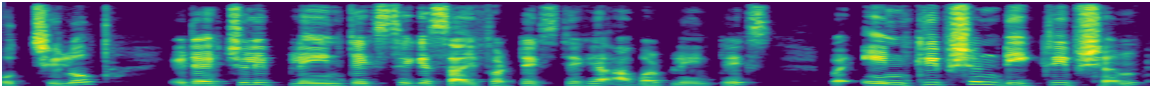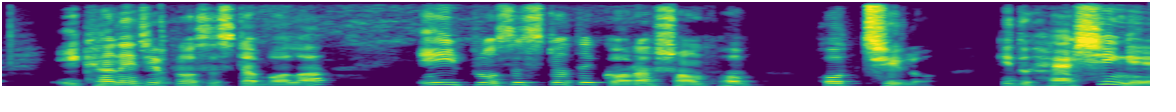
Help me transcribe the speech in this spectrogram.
হচ্ছিল? এটা অ্যাকচুয়ালি প্লেন টেক্সট থেকে সাইফার টেক্সট থেকে, আবার প্লেন টেক্সট বা এনক্রিপশন ডিক্রিপশন এখানে যে প্রসেসটা বলা, এই প্রসেসটাতে করা সম্ভব হচ্ছিল। কিন্তু হ্যাশিংয়ে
